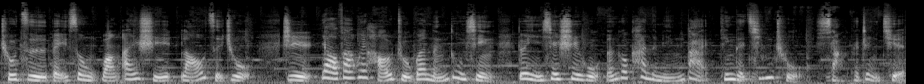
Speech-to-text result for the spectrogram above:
出自北宋王安石老子著，指要发挥好主观能动性，对一些事物能够看得明白、听得清楚、想得正确。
